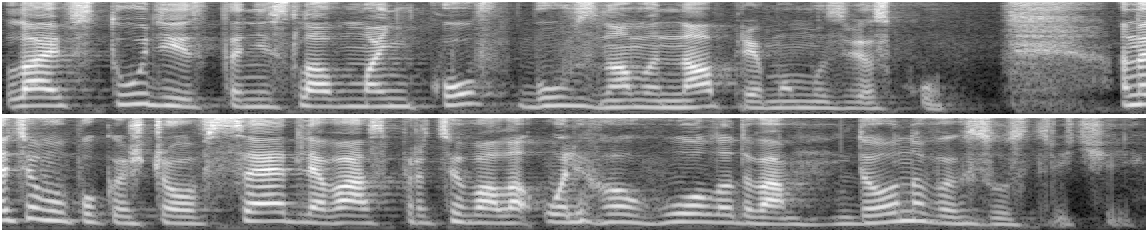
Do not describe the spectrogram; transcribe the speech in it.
лайв студії. Станіслав Маньков був з нами на прямому зв'язку. А на цьому поки що все для вас працювала Ольга Голодова. До нових зустрічей.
